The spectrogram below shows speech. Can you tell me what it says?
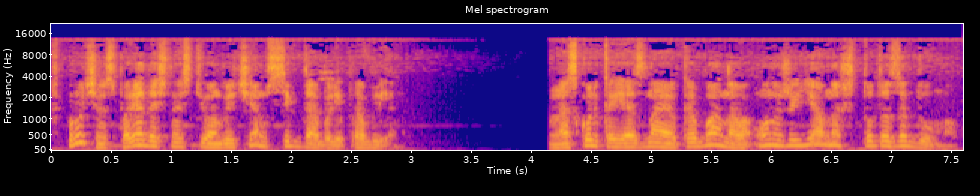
Впрочем, с порядочностью англичан всегда были проблемы. Насколько я знаю Кабанова, он уже явно что-то задумал.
